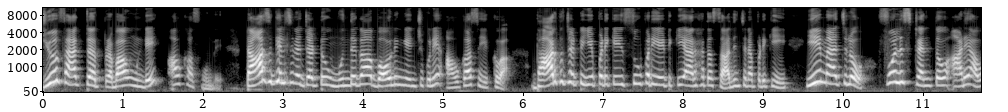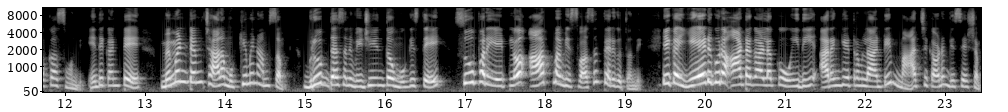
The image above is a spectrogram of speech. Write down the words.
డ్యూ ఫ్యాక్టర్ ప్రభావం ఉండే అవకాశం ఉంది. టాస్ గెలిచిన జట్టు ముందుగా బౌలింగ్ ఎంచుకునే అవకాశం ఎక్కువ. భారత జట్టు ఇప్పటికే సూపర్ ఎయిట్కి అర్హత సాధించినప్పటికీ ఈ మ్యాచ్లో ఫుల్ స్ట్రెంగ్త్తో ఆడే అవకాశం ఉంది. ఎందుకంటే మెమెంటం చాలా ముఖ్యమైన అంశం. గ్రూప్ దశను విజయంతో ముగిస్తే సూపర్ ఎయిట్లో ఆత్మవిశ్వాసం పెరుగుతుంది. ఇక ఏడుగురు ఆటగాళ్ళకు ఇది అరంగేట్రం లాంటి మ్యాచ్ కావడం విశేషం.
